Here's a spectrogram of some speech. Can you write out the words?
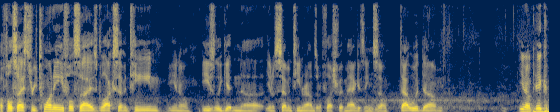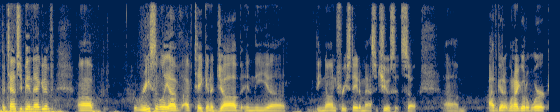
a full size 320, full size Glock 17, you know, easily getting uh, you know 17 rounds in a flush fit magazine. So that would um, you know, it could potentially be a negative. Uh, recently, I've I've taken a job in the uh, the non-free state of Massachusetts, so um, I've got to, when I go to work,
